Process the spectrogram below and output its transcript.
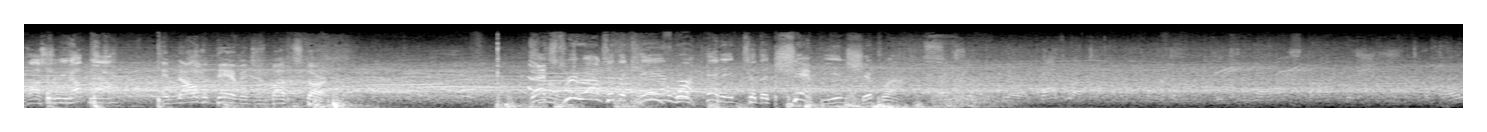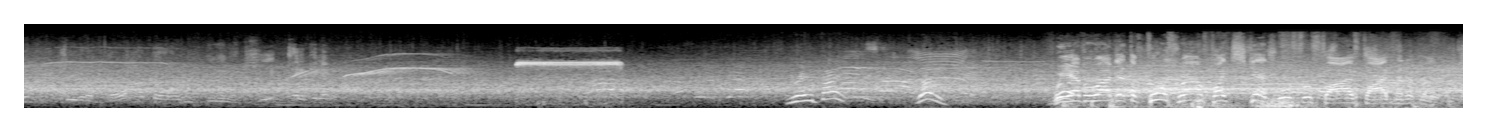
Posturing up now. And now the damage is about to start. That's three rounds in the can. We're headed to the championship rounds. You ready to fight? Ready. We have arrived at the fourth round fight scheduled for five five-minute rounds.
